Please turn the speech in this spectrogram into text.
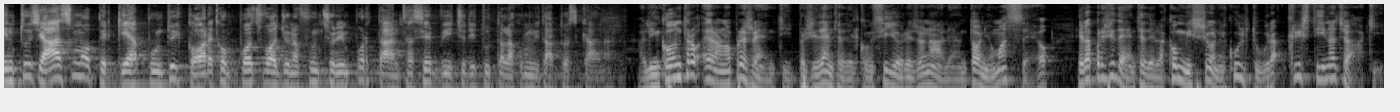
entusiasmo perché appunto il Corecon può svolgere una funzione importante a servizio di tutta la comunità toscana. All'incontro erano presenti il Presidente del Consiglio regionale Antonio Masseo e la Presidente della Commissione Cultura Cristina Giachi.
